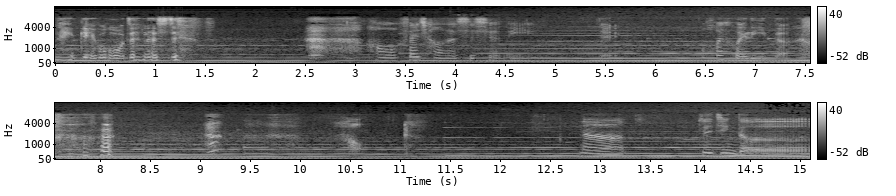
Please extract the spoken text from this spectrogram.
没给我，我真的是，好，非常的谢谢你，对，我会回礼的。好，那最近的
